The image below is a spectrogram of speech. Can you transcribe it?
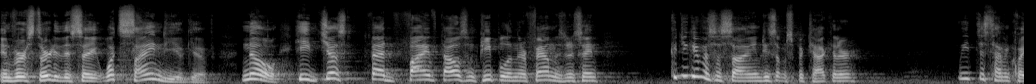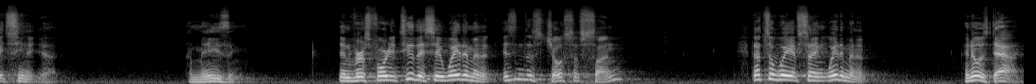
In verse 30, they say, What sign do you give? No, he just fed 5,000 people and their families. And they're saying, Could you give us a sign, do something spectacular? We just haven't quite seen it yet. Amazing. In verse 42, they say, wait a minute, isn't this Joseph's son? That's a way of saying, wait a minute. I know his dad.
